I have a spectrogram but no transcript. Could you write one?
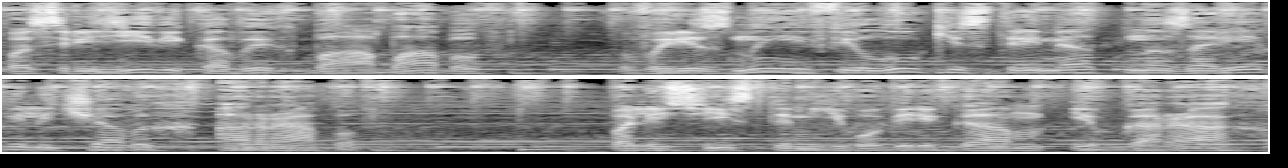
посреди вековых баобабов, вырезные филуки стремят на заре величавых арабов. По лесистым его берегам и в горах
